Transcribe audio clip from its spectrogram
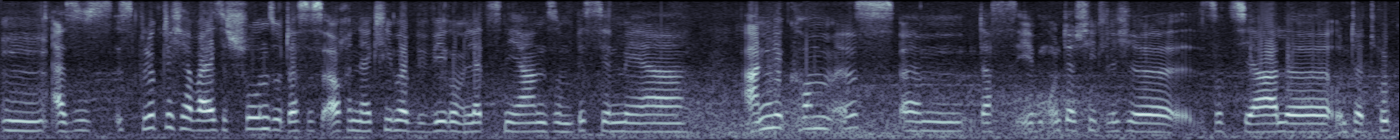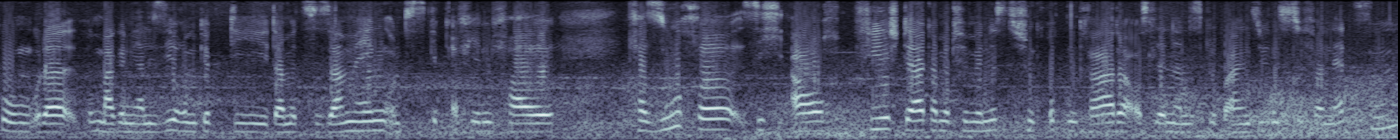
Mm, also es ist glücklicherweise schon so, dass es auch in der Klimabewegung in den letzten Jahren so ein bisschen mehr angekommen ist, ähm, dass es eben unterschiedliche soziale Unterdrückung oder Marginalisierung gibt, die damit zusammenhängen. Und es gibt auf jeden Fall Versuche, sich auch viel stärker mit feministischen Gruppen gerade aus Ländern des globalen Südens zu vernetzen.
